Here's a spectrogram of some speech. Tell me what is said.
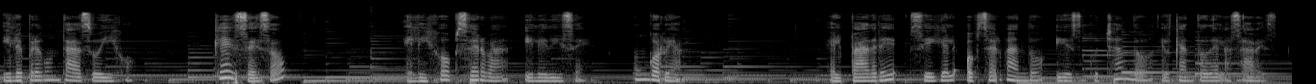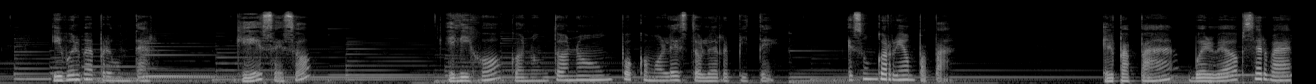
y le pregunta a su hijo, ¿qué es eso? El hijo observa y le dice, un gorrión. El padre sigue observando y escuchando el canto de las aves y vuelve a preguntar, ¿qué es eso? El hijo, con un tono un poco molesto, le repite, es un gorrión, papá. El papá vuelve a observar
